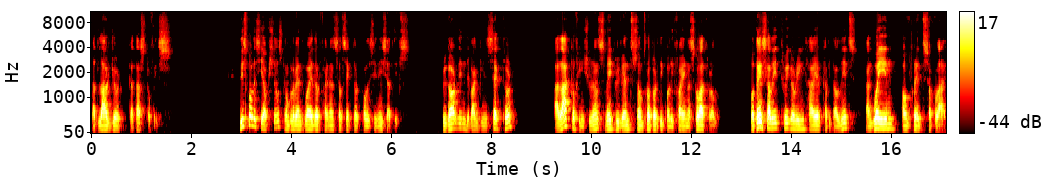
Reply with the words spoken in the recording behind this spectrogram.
but larger catastrophes. These policy options complement wider financial sector policy initiatives. Regarding the banking sector, a lack of insurance may prevent some property qualifying as collateral, potentially triggering higher capital needs and weighing on credit supply.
